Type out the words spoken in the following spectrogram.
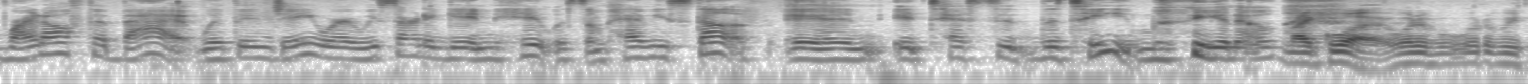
right off the bat within January we started getting hit with some heavy stuff, and it tested the team. You know, Like what? What are, what are we?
